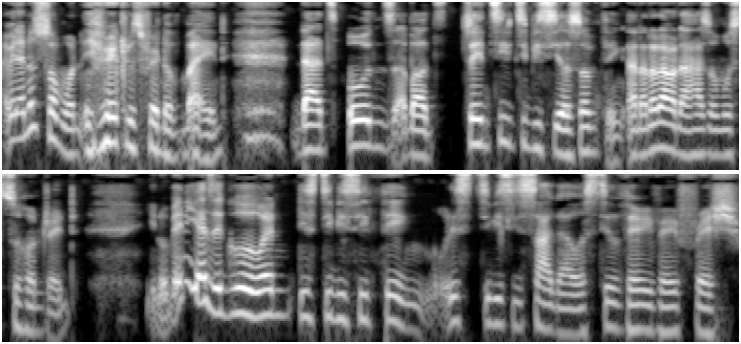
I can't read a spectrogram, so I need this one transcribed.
I mean, I know someone, a very close friend of mine, that owns about 20 TBC or something, and another one that has almost 200 you know, many years ago when this TBC thing, this TBC saga was still very, very fresh,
